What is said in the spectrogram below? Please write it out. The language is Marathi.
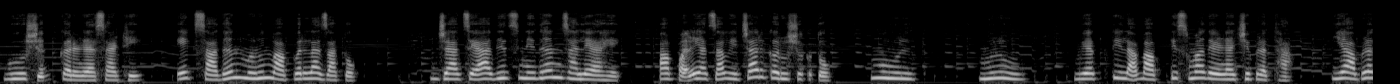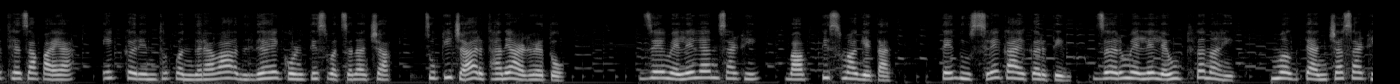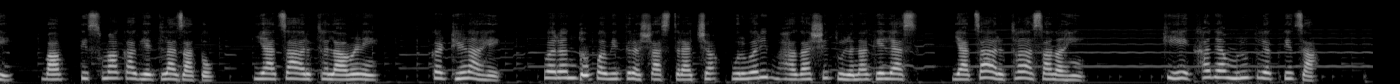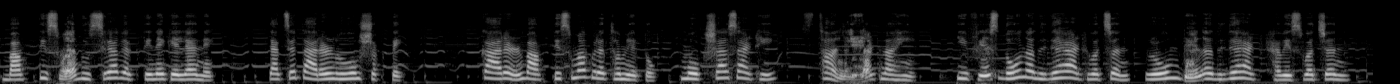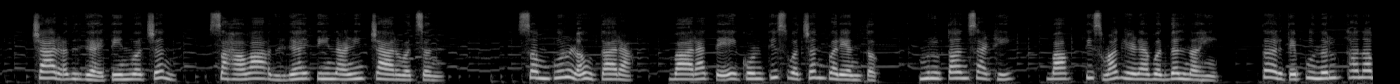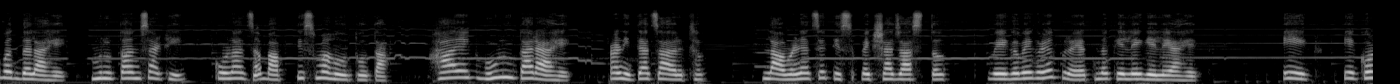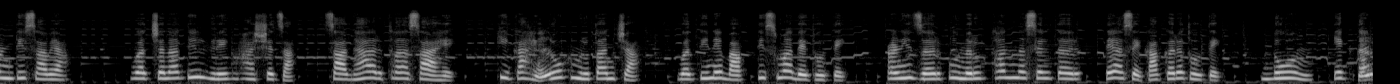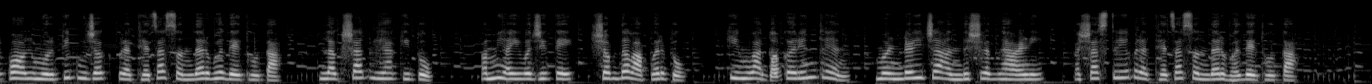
घोषित करण्यासाठी एक साधन म्हणून वापरला जातो. ज्याचे आधीच निधन झाले आहे. आपण याचा विचार करू शकतो. मूल मृत व्यक्तीला बाप्तिस्मा देण्याची प्रथा. या प्रथेचा पाया एक करिंथ पंधरावा अध्याय एकोणतीस वचनाच्या चुकीच्या अर्थाने आढळतो. जे मेलेल्यांसाठी बाप्तिस्मा घेतात. ते दुसरे काय करतील? जर मेलेले उठत नाहीत मग त्यांच्यासाठी बाप्तिस्मा का घेतला जातो? याचा अर्थ लावणे कठीण आहे. परंतु पवित्र शास्त्राच्या उर्वरित भागाशी तुलना केल्यास याचा अर्थ असा नाही की एखाद्या मृत व्यक्तीचा बाप्तिस्मा दुसऱ्या व्यक्तीने केल्याने त्याचे तारण होऊ शकते. कारण बाप्तिस्मा प्रथम येतो मोक्षासाठी स्थान नाही. इफेस दोन अध्याय आठ वचन रोम तीन अध्याय अठ्ठावीस वचन चार अध्याय तीन वचन सहावा अध्याय तीन आणि चार वचन संपूर्ण उतारा बारा ते एकोणतीस वचन पर्यंत. मृतांसाठी बाप्तिस्मा घेण्याबद्दल नाही. तर ते पुनरुत्थानाबद्दल आहे. मृतांसाठी कोणाचा बाप्तिस्मा होत होता? हा एक गुण उतारा आहे. आणि त्याचा अर्थ लावण्याचे तीसपेक्षा जास्त वेगवेगळे प्रयत्न केले गेले आहेत. एक एकोणतीसाव्या. वचनातील ग्रीक भाषेचा साधा अर्थ असा आहे की काही लोक मृतांच्या वतीने बाप्तिस्मा देत होते आणि जर पुनरुत्थान नसेल तर ते असे का करत होते? दोन एकतर पॉल मूर्तीपूजक प्रथेचा संदर्भ देत होता. लक्षात घ्या की तो आम्ही ऐवजी ते शब्द वापरतो. किंवा करिंथयन मंडळीच्या अंधश्रद्धा आणि अशास्त्रीय प्रथेचा संदर्भ देत होता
